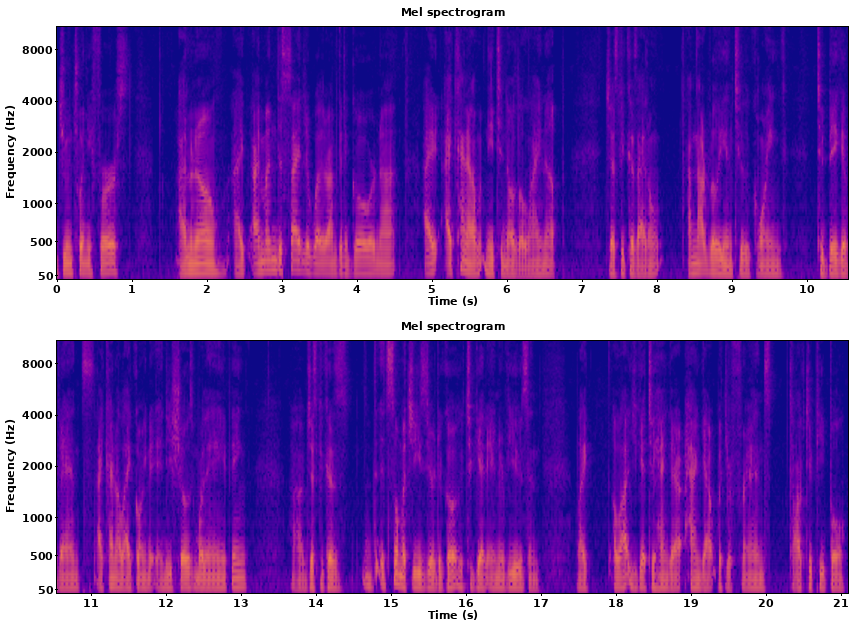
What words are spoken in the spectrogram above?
June 21st. I don't know. I, I'm undecided whether I'm going to go or not. I, I kind of need to know the lineup just because I don't, I'm not really into going to big events. I kind of like going to indie shows more than anything, uh, just because it's so much easier to go to get interviews and like a lot, you get to hang out, hang out with your friends, talk to people.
